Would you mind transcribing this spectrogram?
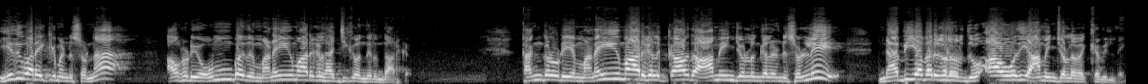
இதுவரைக்கும் என்று சொன்னால் அவர்களுடைய ஒன்பது மனைவிமார்கள் ஹஜ்ஜிக்கு வந்திருந்தார்கள். தங்களுடைய மனைவிமார்களுக்காவது ஆமீன் சொல்லுங்கள் என்று சொல்லி நபி அவர்கள் ஒரு துஆ ஆமீன் சொல்ல வைக்கவில்லை.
